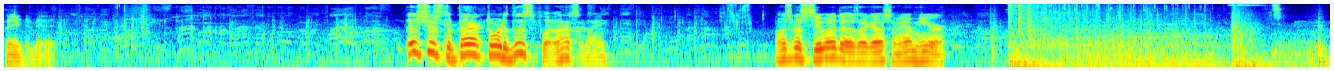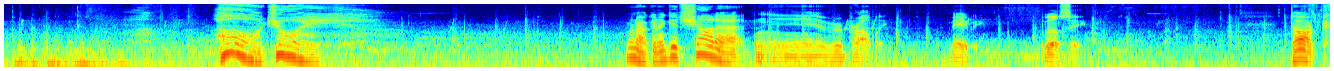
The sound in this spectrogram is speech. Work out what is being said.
Wait a minute. That's just the back door to this place. That's lame. Let's go see what it is, I guess. I mean, I'm here. Oh, joy. We're not going to get shot at. Eh, probably. Maybe. We'll see. Talk.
